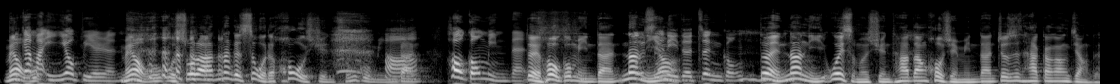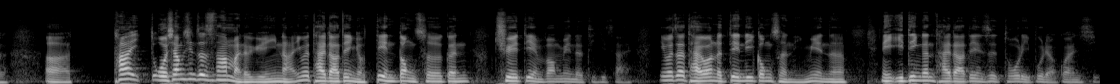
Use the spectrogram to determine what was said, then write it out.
没有，干嘛引诱别人？没有，我我说了，那个是我的候选存股名单，后宫名单。对，后宫名单。那你要你的正宫。对，那你为什么选他当候选名单？就是他刚刚讲的，呃。他我相信这是他买的原因啦，因为台达电有电动车跟缺电方面的题材，因为在台湾的电力工程里面呢，你一定跟台达电是脱离不了关系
